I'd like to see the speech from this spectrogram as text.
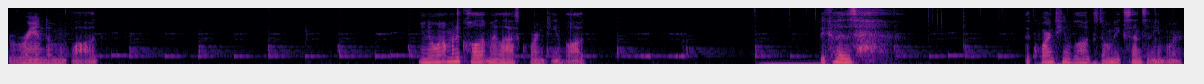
random vlog. You know what? I'm going to call it my last quarantine vlog. Because the quarantine vlogs don't make sense anymore.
